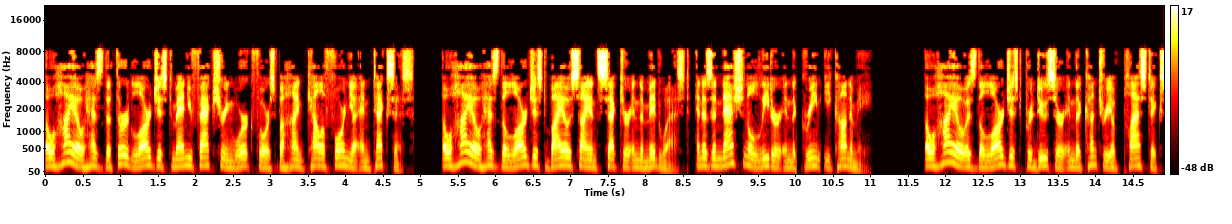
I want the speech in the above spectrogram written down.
Ohio has the third largest manufacturing workforce behind California and Texas. Ohio has the largest bioscience sector in the Midwest, and is a national leader in the green economy. Ohio is the largest producer in the country of plastics,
